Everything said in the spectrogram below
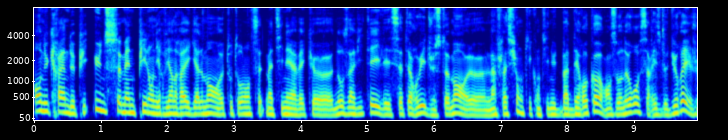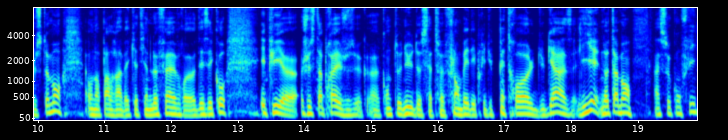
en Ukraine depuis une semaine pile. On y reviendra également euh, tout au long de cette matinée avec euh, nos invités. Il est 7h08 justement, euh, l'inflation qui continue de battre des records en zone euro, ça risque de durer justement. On en parlera avec Étienne Lefebvre des Échos. Et puis juste après, compte tenu de cette flambée des prix du pétrole, du gaz, lié notamment à ce conflit,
